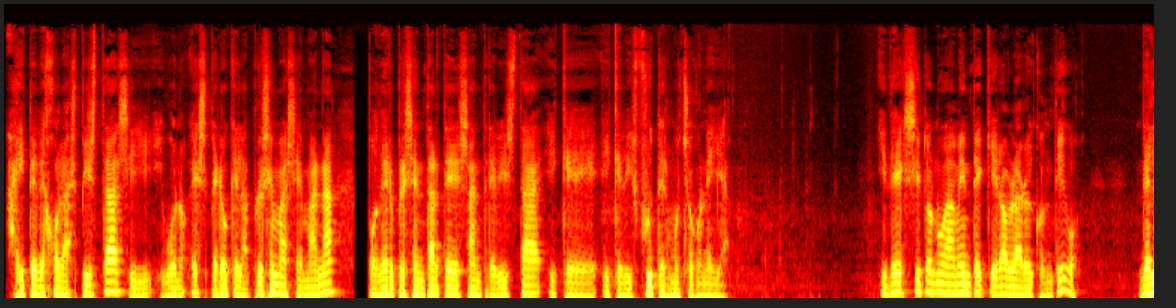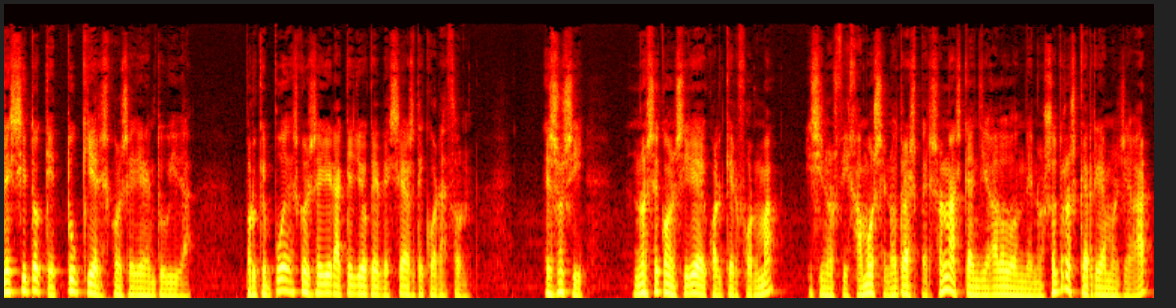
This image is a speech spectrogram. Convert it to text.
Ahí te dejo las pistas y, bueno, espero que la próxima semana poder presentarte esa entrevista y que, y que disfrutes mucho con ella. Y de éxito nuevamente quiero hablar hoy contigo, del éxito que tú quieres conseguir en tu vida porque puedes conseguir aquello que deseas de corazón. Eso sí, no se consigue de cualquier forma, y si nos fijamos en otras personas que han llegado donde nosotros querríamos llegar,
